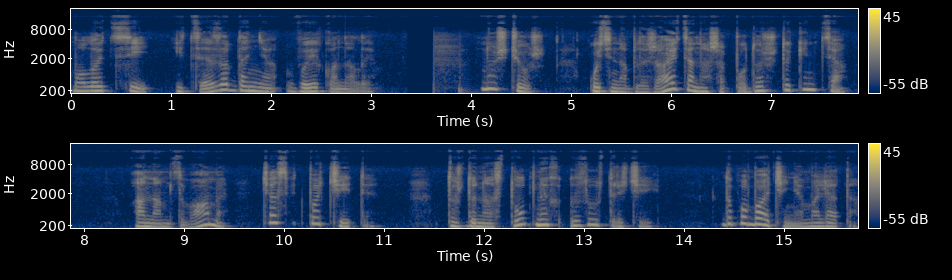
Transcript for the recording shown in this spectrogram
Молодці! І це завдання виконали. Ну що ж, ось і наближається наша подорож до кінця, а нам з вами час відпочити. Тож до наступних зустрічей. До побачення, малята!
